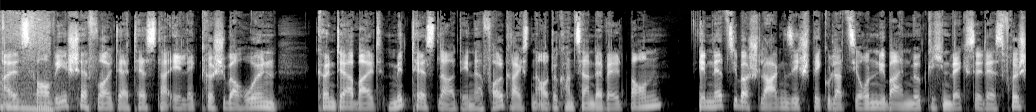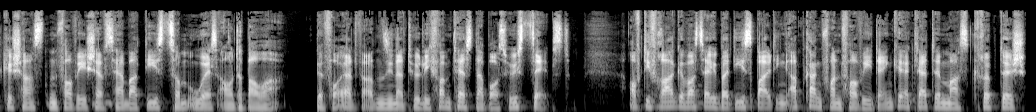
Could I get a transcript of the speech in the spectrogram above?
Als VW-Chef wollte er Tesla elektrisch überholen. Könnte er bald mit Tesla den erfolgreichsten Autokonzern der Welt bauen? Im Netz überschlagen sich Spekulationen über einen möglichen Wechsel des frisch geschassten VW-Chefs Herbert Dies zum US-Autobauer. Befeuert werden sie natürlich vom Tesla-Boss höchst selbst. Auf die Frage, was er über dies baldigen Abgang von VW denke, erklärte Musk kryptisch,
